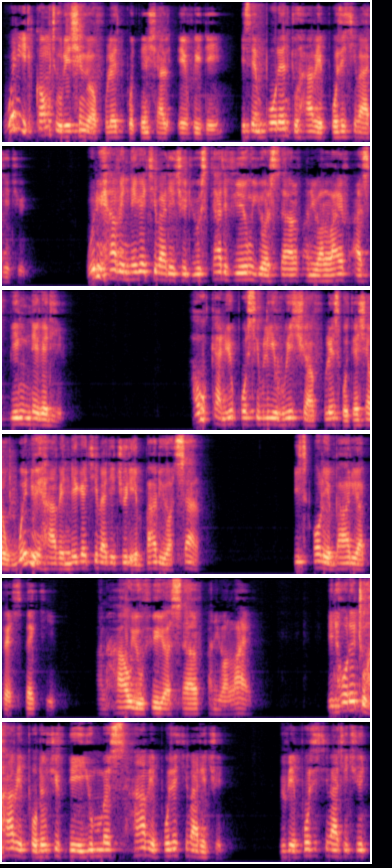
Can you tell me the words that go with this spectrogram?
When it comes to reaching your fullest potential every day, it's important to have a positive attitude. When you have a negative attitude, you start viewing yourself and your life as being negative. How can you possibly reach your fullest potential when you have a negative attitude about yourself? It's all about your perspective and how you view yourself and your life. In order to have a productive day, you must have a positive attitude. With a positive attitude,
